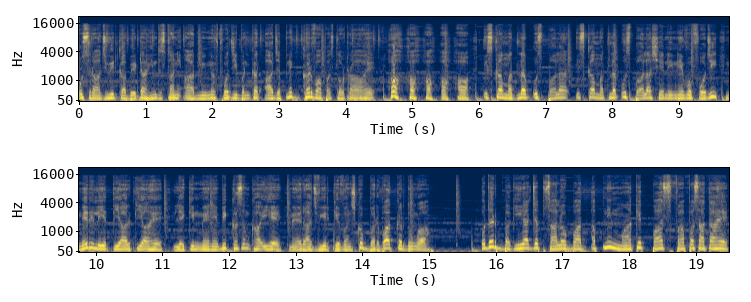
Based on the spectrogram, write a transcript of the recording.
उस राजवीर का बेटा हिंदुस्तानी आर्मी में फौजी बनकर आज अपने घर वापस लौट रहा है। हा हा हा हा हा। इसका मतलब उस बाला, इसका मतलब उस बाला शेरनी ने वो फौजी मेरे लिए तैयार किया है, लेकिन मैंने भी कसम खाई है। मैं राजवीर के वंश को बर्बाद कर दूँगा। उधर बगीरा जब सालों बाद अपनी माँ के पास वापस आता है,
